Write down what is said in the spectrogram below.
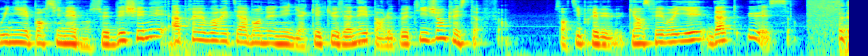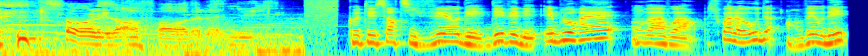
Winnie et Porcinet vont se déchaîner après avoir été abandonnés il y a quelques années par le petit Jean-Christophe. Sortie prévue le 15 février, date US. Ils sont les enfants de la nuit. Côté sortie VOD, DVD et Blu-ray, on va avoir Swallowed en VOD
